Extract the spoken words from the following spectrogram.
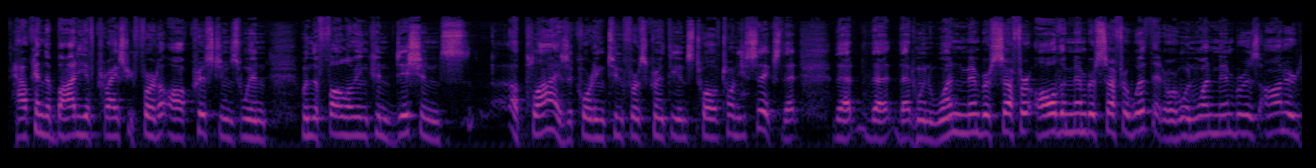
How can the body of Christ refer to all Christians when, when the following conditions applies according to 1 Corinthians 12 26 that, that, that, that when one member suffer, all the members suffer with it, or when one member is honored,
